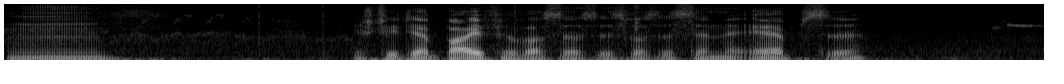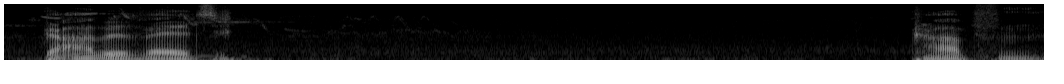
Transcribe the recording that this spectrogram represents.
Hm. Hier steht ja bei, für was das ist. Was ist denn eine Erbse? Gabelwälz. Karpfen.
